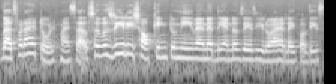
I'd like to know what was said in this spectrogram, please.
That's what I had told myself. So it was really shocking to me when at the end of day zero, I had like all these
